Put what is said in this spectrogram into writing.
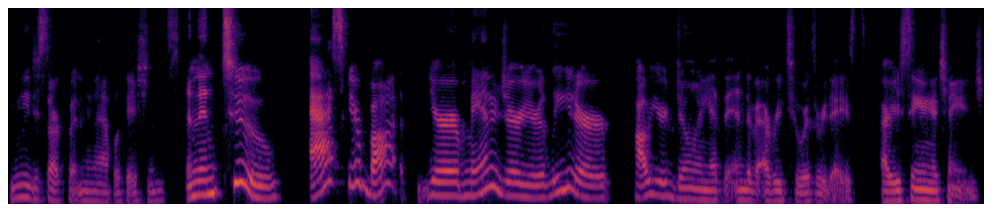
you need to start putting in applications. And then two, ask your boss, your manager, your leader, how you're doing at the end of every two or three days. Are you seeing a change?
